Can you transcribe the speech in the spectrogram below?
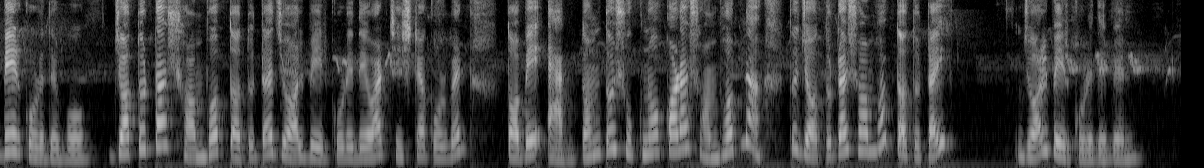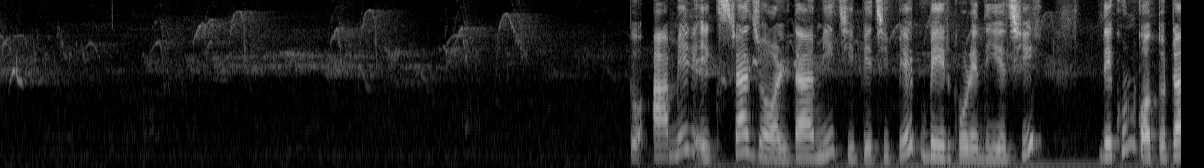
বের করে দেব। যতটা সম্ভব ততটা জল বের করে দেওয়ার চেষ্টা করবেন। তবে একদম তো শুকনো করা সম্ভব না। তো যতটা সম্ভব ততটাই জল বের করে দেবেন। তো আমের এক্সট্রা জলটা আমি চিপে চিপে বের করে দিয়েছি। দেখুন কতটা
